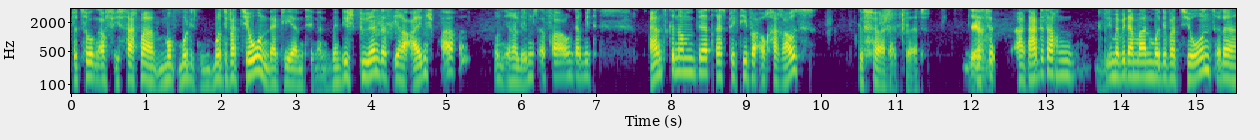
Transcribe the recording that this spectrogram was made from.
bezogen auf, ich sag mal, Motivation der Klientinnen? Wenn die spüren, dass ihre Eigensprache und ihre Lebenserfahrung damit ernst genommen wird, respektive auch herausgefördert wird. Ja. Es, hat es auch ein, immer wieder mal ein Motivations- oder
